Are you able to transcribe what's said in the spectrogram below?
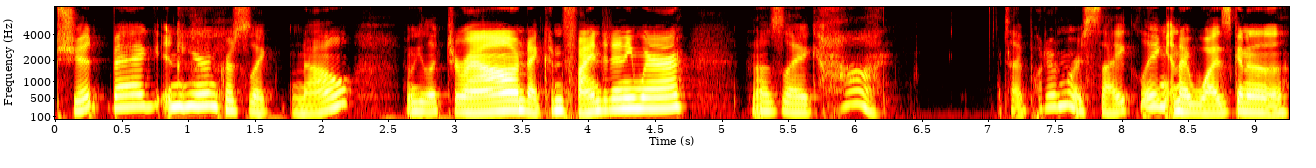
shit bag in here? And Chris was like, no. And we looked around. I couldn't find it anywhere. And I was like, huh, So I put it in recycling? And I was going to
